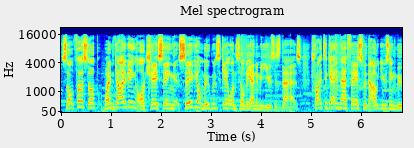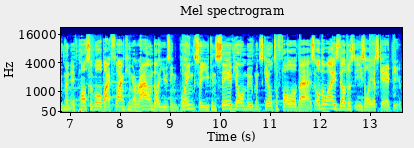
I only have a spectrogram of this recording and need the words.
So first up, when diving or chasing, save your movement skill until the enemy uses theirs. Try to get in their face without using movement if possible by flanking around or using blink so you can save your movement skill to follow theirs, otherwise they'll just easily escape you.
